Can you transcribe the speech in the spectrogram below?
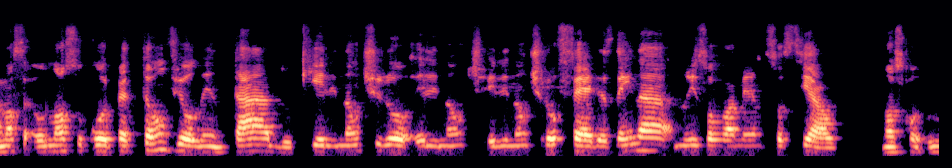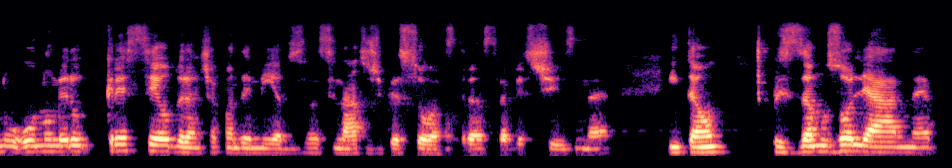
nossa, o nosso corpo é tão violentado que ele não tirou, ele não, ele não tirou férias nem na, no isolamento social. Nosso, no, o número cresceu durante a pandemia dos assassinatos de pessoas trans, travestis, né? Então, precisamos olhar, né?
